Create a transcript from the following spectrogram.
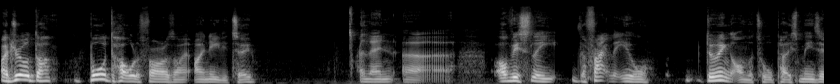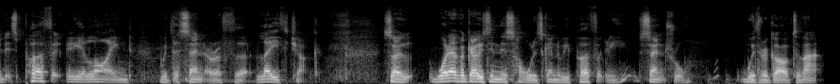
I drilled the, bored the hole as far as I, I needed to. And then uh, obviously the fact that you're doing it on the tool post means that it's perfectly aligned with the center of the lathe chuck. So whatever goes in this hole is going to be perfectly central with regard to that.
